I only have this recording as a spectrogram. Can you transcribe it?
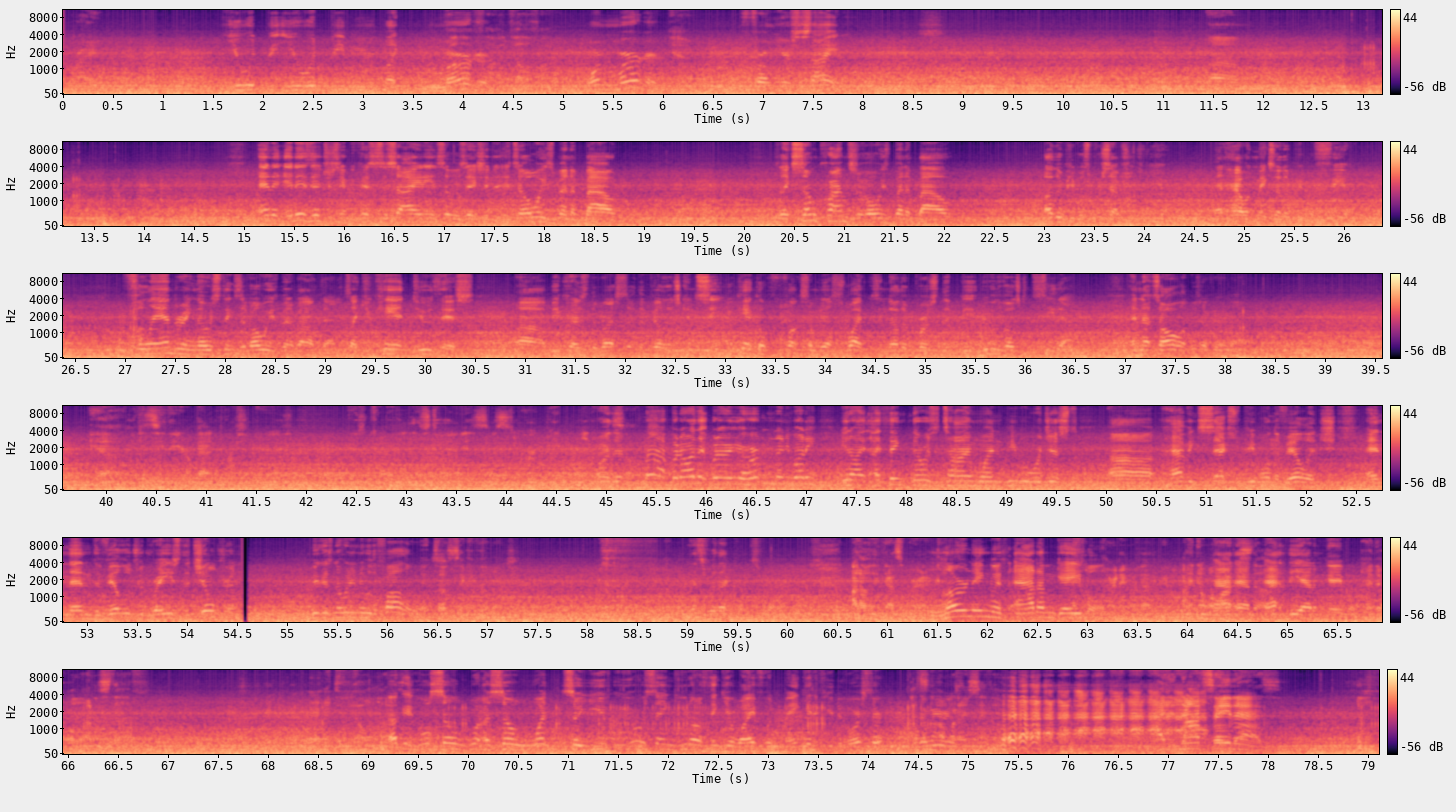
You would be you would be like murdered Vilified, or murdered Yeah. from your society. Um, and it, it is interesting because society and civilization, it's always been about, like some crimes have always been about other people's perceptions of you and how it makes other people feel. Philandering, those things have always been about that. It's like you can't do this uh, because the rest of the village can see. You can't go fuck somebody else's wife because another person, the people in the village can see that. And that's all it was ever about. yeah, I can see that you're a bad person whose, whose goal is to, is, is to hurt people. And Or the, myself. nah, but are they? But are you hurting anybody? You know, I, I think there was a time when people were just uh, having sex with people in the village, and then the village would raise the children because nobody knew who the father was. a village. That's where that comes from. I don't think that's where Learning with Adam. Gable. Learning with other people. I know a lot At, of stuff. at the Adam Gable. I know a lot of stuff. I do know a lot. Okay, well, so so what? So you you were saying you don't think your wife would make it if you divorced her? That's that not what I said. I did not say that.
